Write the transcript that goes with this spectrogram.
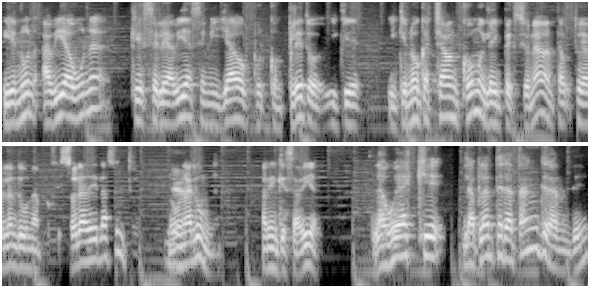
y en un, había una que se le había semillado por completo y que, y que no cachaban cómo y la inspeccionaban. Estoy hablando de una profesora del asunto, no Ya. una alumna, alguien que sabía. La wea es que la planta era tan grande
